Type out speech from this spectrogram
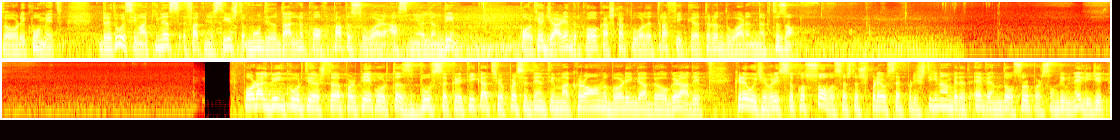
të Orikumit. Drejtuesi i makinës, fatmirësisht, mundi të dalë në kohë pa pësuar asnjë lëndim. Por kjo ngjarje, ndërkohë, ka shkaktuar dhe trafik të rënduar në këtë zonë. Por Albin Kurti është përpjekur të zbusë kritikat që presidenti Macron bëri nga Beogradi. Kreu i Qeverisë së Kosovës është shprehur se Prishtina mbetet e vendosur për sundimin e ligjit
